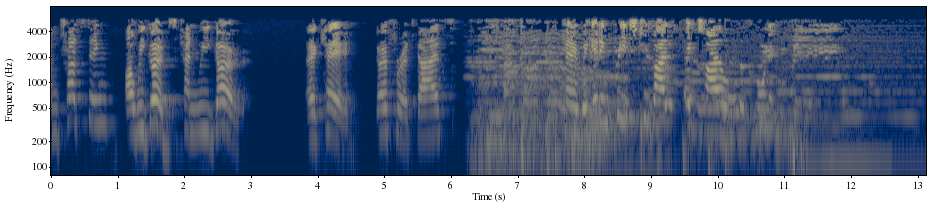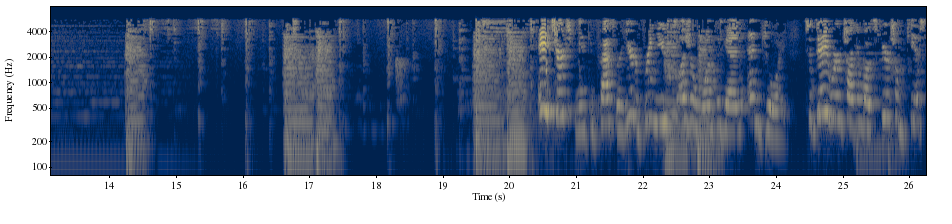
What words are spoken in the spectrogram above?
I'm trusting, are we good? Can we go? Okay, go for it guys. Okay, we're getting preached to by a child this morning. Hey church, Pass. We're here to bring you pleasure once again and joy. Today we're talking about spiritual gifts,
